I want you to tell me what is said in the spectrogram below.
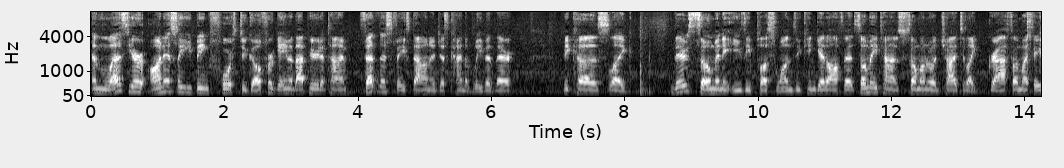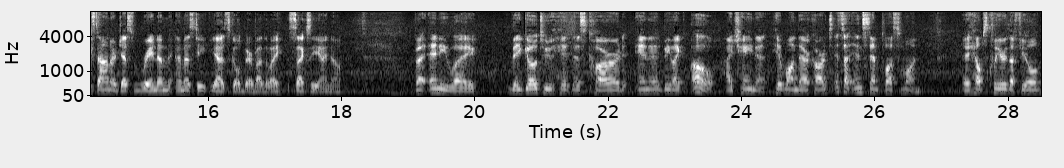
unless you're honestly being forced to go for a game at that period of time, set this face down and just kind of leave it there. Because, like, there's so many easy plus ones you can get off it. So many times someone would try to, like, graph on my face down or just random MST. Yeah, it's Gold Bear, by the way. It's sexy, I know. But anyway, they go to hit this card, and it'd be like, oh, I chain it. Hit one of their cards. It's an instant plus one. It helps clear the field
